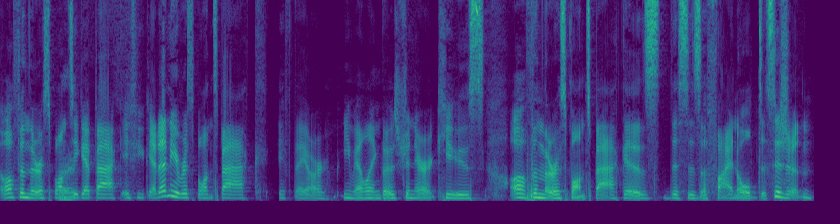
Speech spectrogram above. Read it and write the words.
often the response you get back, if you get any response back, if they are emailing those generic queues, often the response back is this is a final decision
